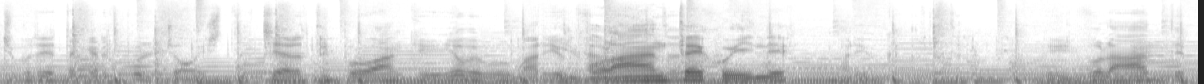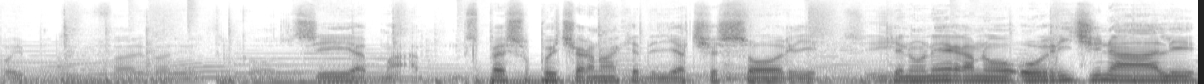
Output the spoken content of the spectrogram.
ci potevi attaccare tipo il joystick. C'era tipo anche io avevo Mario Il Kart. volante, quindi. Mario Kart. Il volante, poi potevi fare varie altre cose. Sì, ma spesso poi c'erano anche degli accessori Sì. che non erano originali,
